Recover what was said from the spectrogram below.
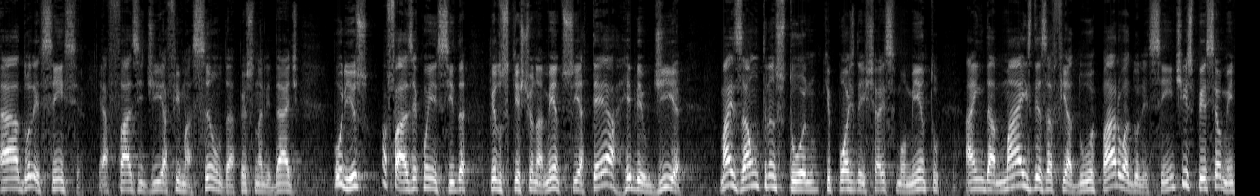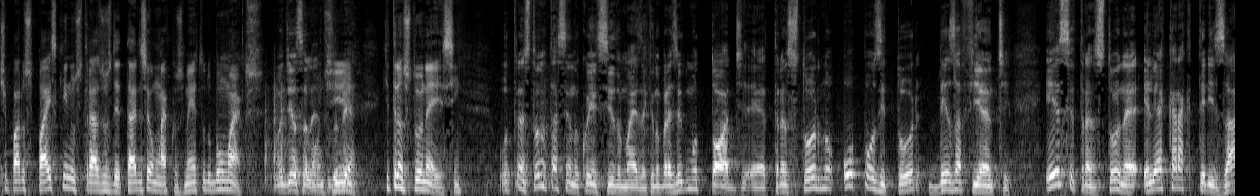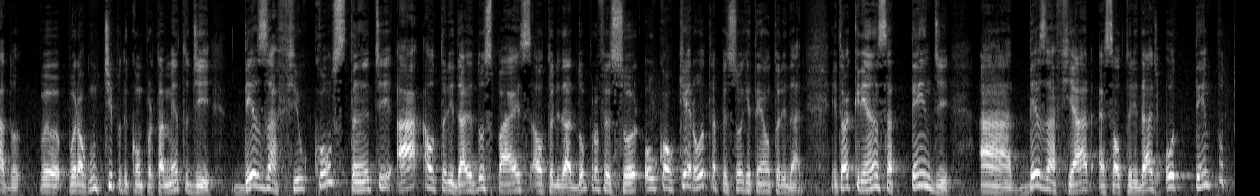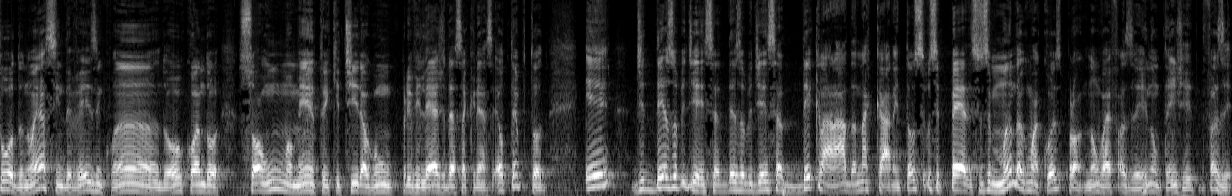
a adolescência é a fase de afirmação da personalidade. Por isso, a fase é conhecida pelos questionamentos e até a rebeldia. Mas há um transtorno que pode deixar esse momento ainda mais desafiador para o adolescente e especialmente para os pais. Quem nos traz os detalhes é o Marcos Mé. Tudo bom, Marcos? Bom dia, Solano. Bom dia. Bem? Que transtorno é esse, hein? O transtorno está sendo conhecido mais aqui no Brasil como TOD, é transtorno opositor desafiante. Esse transtorno, é, ele é caracterizado por, por, algum tipo de comportamento de desafio constante à autoridade dos pais, à autoridade do professor ou qualquer outra pessoa que tenha autoridade. Então a criança tende a desafiar essa autoridade o tempo todo, não é assim de vez em quando, ou quando só um momento em que tira algum privilégio dessa criança, é o tempo todo. E de desobediência, desobediência declarada na cara. Então, se você pede, se você manda alguma coisa, pronto, não vai fazer e não tem jeito fazer.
